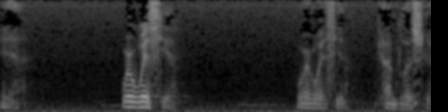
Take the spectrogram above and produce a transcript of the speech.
Yeah. We're with you. We're with you. God bless you.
